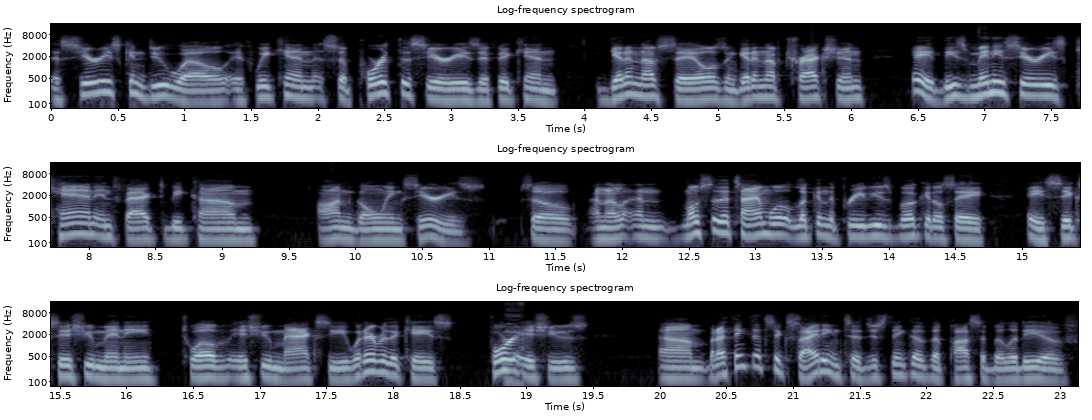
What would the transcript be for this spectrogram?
a series can do well, if we can support the series, if it can get enough sales and get enough traction, hey, these mini series can in fact become ongoing series. So, and and most of the time, we'll look in the previews book. It'll say, hey, six issue mini, twelve issue maxi, whatever the case, four Yeah. issues. Um, but I think that's exciting to just think of the possibility of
